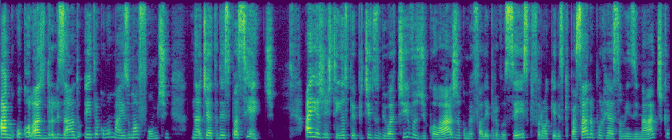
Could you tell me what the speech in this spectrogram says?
a, o colágeno hidrolisado entra como mais uma fonte na dieta desse paciente. Aí a gente tem os peptídeos bioativos de colágeno, como eu falei para vocês, que foram aqueles que passaram por reação enzimática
